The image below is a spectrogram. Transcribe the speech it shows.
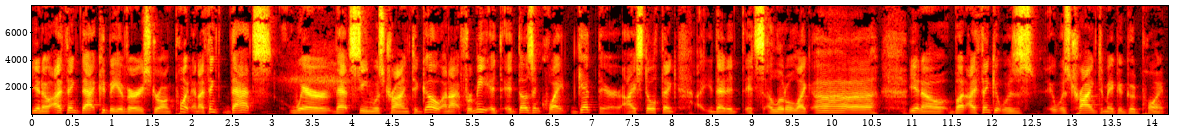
you know, I think that could be a very strong point, and I think that's where that scene was trying to go. And I, for me it, it doesn't quite get there. I still think uh, that it, it's a little like uh you know but i think it was it was trying to make a good point.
